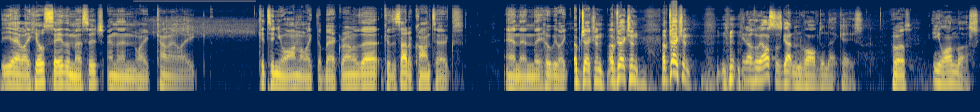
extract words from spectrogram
Yeah, like he'll say the message and then like kind of like continue on on like the background of that because it's out of context, and then they, he'll be like objection, objection, objection. You know who else has gotten involved in that case? Who else? Elon Musk.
